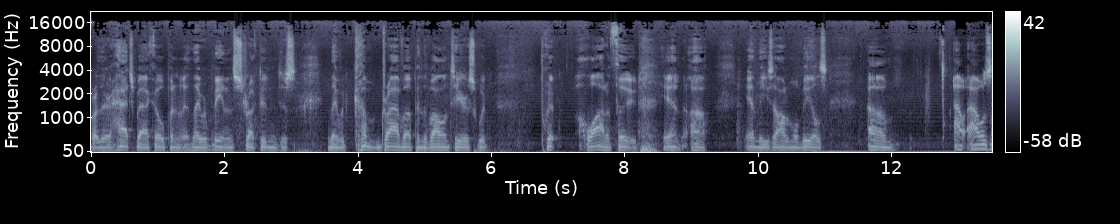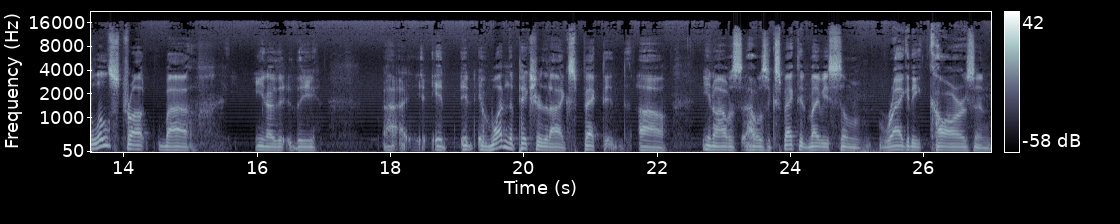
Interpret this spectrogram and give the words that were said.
or their hatchback open and they were being instructed and just they would come drive up and the volunteers would put a lot of food in uh, in these automobiles. Um, I, I was a little struck by you know the the uh, it, it it wasn't the picture that I expected. Uh, you know, I was I was expected maybe some raggedy cars and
